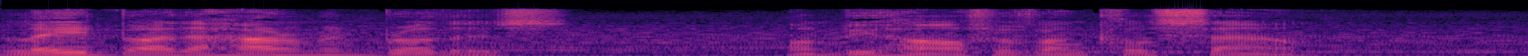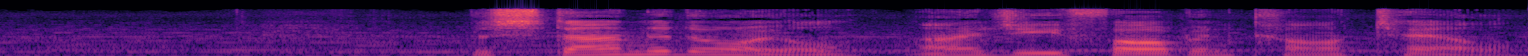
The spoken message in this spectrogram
laid by the Harriman brothers on behalf of Uncle Sam. The Standard Oil IG Farben cartel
